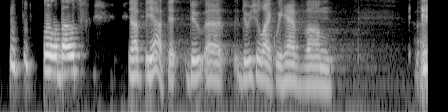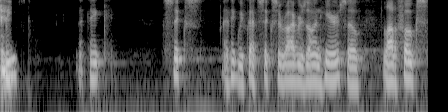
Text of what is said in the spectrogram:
a little of both. Yeah, yeah. Do uh, do as you like. We have um, at least, I think, six. I think we've got six survivors on here, so a lot of folks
